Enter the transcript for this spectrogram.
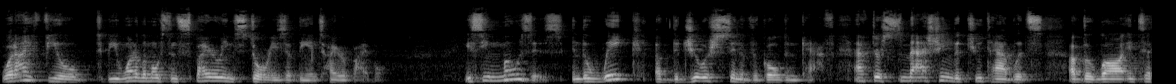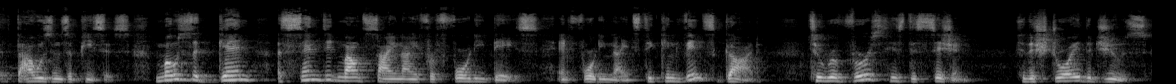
what I feel to be one of the most inspiring stories of the entire Bible. You see, Moses, in the wake of the Jewish sin of the golden calf, after smashing the two tablets of the law into thousands of pieces, Moses again ascended Mount Sinai for 40 days and 40 nights to convince God to reverse his decision to destroy the Jews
